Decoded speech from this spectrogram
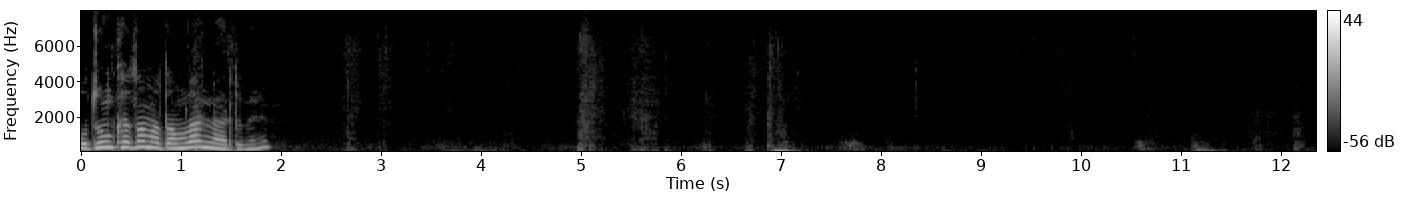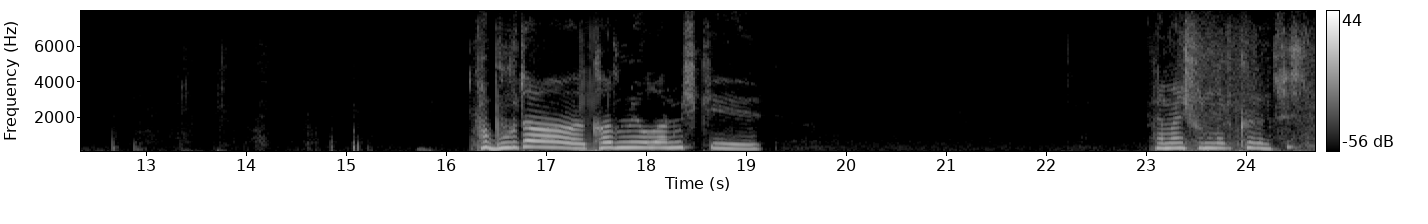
Odun kazan adamlar nerede benim? Ha burada kazmıyorlarmış ki. Hemen şunları kırın siz.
